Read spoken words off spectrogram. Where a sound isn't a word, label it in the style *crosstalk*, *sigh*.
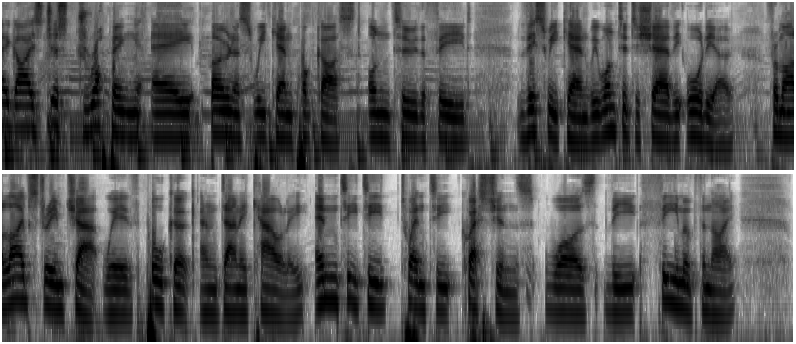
Hey guys, just dropping a bonus weekend podcast onto the feed this weekend. We wanted to share the audio from our live stream chat with Paul Cook and Danny Cowley. NTT 20 questions was the theme of the night.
